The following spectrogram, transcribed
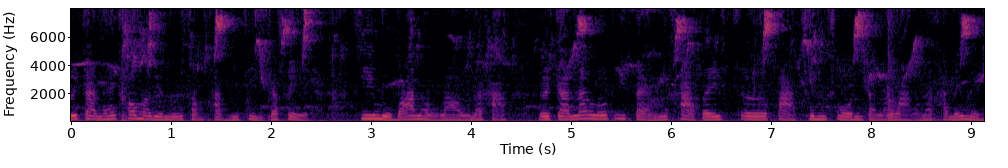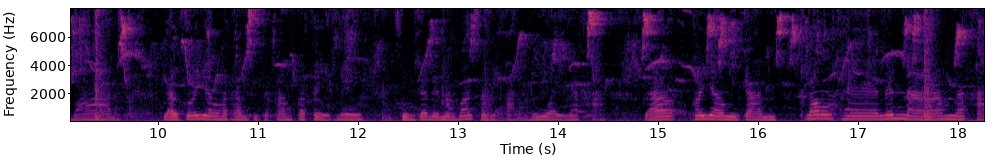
ด้วยการให้เข้ามาเรียนรู้สัมผัสวิถีเกษตรที่หมู่บ้านของเรานะคะ โดยการนั่งรถอีแตนค่ะไปเจอป่าชุมชนแต่ละหลังนะคะ ในหมู่บ้าน แล้วก็ยังมาทำกิจกรรมเกษตรในศูนย์การเรียนรู้บ้านสวนขวัญด้วยนะคะ แล้วก็ยังมีการล่องแพเล่นน้ำนะคะ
